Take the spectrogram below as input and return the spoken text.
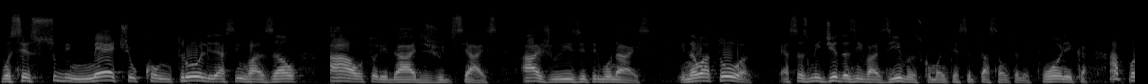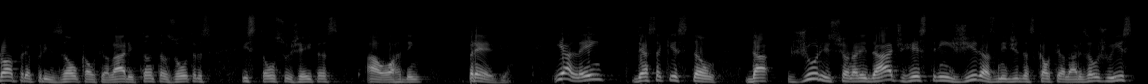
você submete o controle dessa invasão a autoridades judiciais, a juízes e tribunais. E não à toa, essas medidas invasivas, como a interceptação telefônica, a própria prisão cautelar e tantas outras, estão sujeitas à ordem prévia. E além dessa questão da jurisdicionalidade, restringir as medidas cautelares ao juiz,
